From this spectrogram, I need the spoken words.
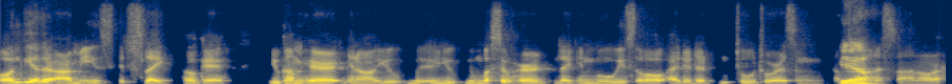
all the other armies, it's like, okay, you come here, you know, you you, you must have heard like in movies, oh, I did it two tours in Afghanistan yeah. or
